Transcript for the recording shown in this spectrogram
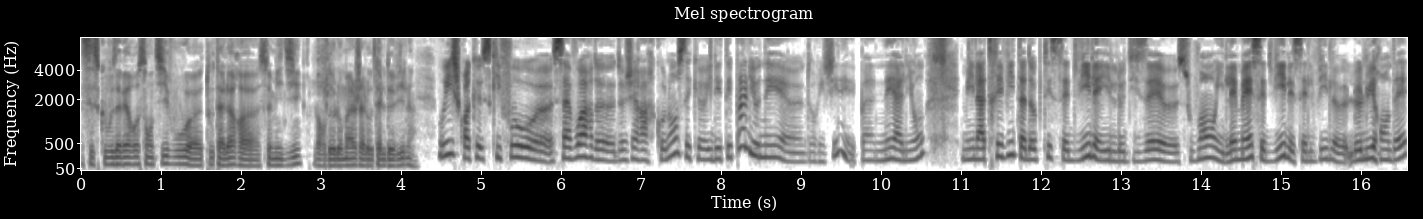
C'est ce que vous avez ressenti, vous, euh, tout à l'heure, ce midi, lors de l'hommage à l'hôtel de ville? Oui, je crois que ce qu'il faut savoir de, Gérard Collomb, c'est qu'il n'était pas lyonnais d'origine, il n'est pas né à Lyon, mais il a très vite adopté cette ville et il le disait souvent, aimait cette ville et cette ville le lui rendait.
